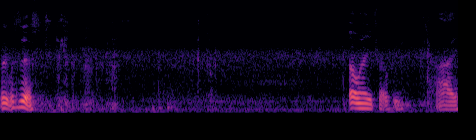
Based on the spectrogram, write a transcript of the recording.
Wait, what's this? Oh, hey, trophy. Hi.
